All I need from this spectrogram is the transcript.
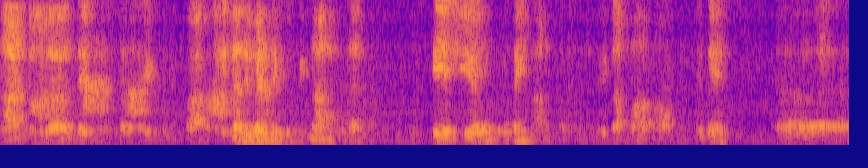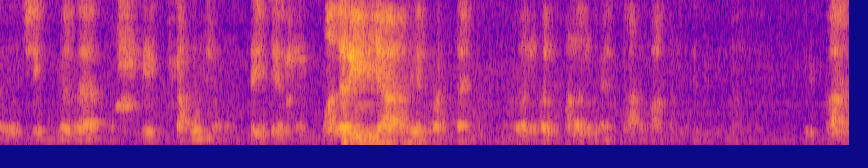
நாட்டு நிலவரத்தை பொறுத்தவரை குறிப்பாக எனது வெற்றிக்கு பின்னால் உள்ள தேசிய ஒற்றுமை காணப்படுகிறது கம்பா மாவட்டத்திலே சிங்கள முஸ்லிம் தமிழ் சமூகத்தை சேர்ந்த மத ரீதியாக ஏற்பட்ட அவர்கள் பலரும் எனக்காக வாக்களித்திருக்கிறார்கள் குறிப்பாக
